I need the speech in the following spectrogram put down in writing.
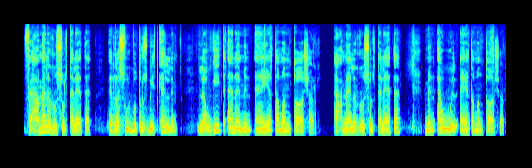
في أعمال الرسل ثلاثة الرسول بطرس بيتكلم لو جيت أنا من آية 18 أعمال الرسل ثلاثة من أول آية 18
